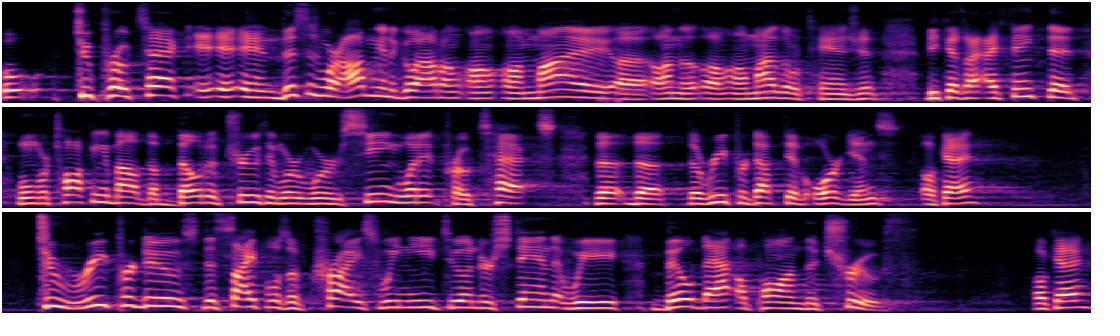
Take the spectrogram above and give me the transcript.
To protect, and this is where I'm going to go out on, on, on my, uh, on, the, on my little tangent, because I, think that when we're talking about the belt of truth and we're, we're seeing what it protects, the, the, the reproductive organs, okay? To reproduce disciples of Christ, we need to understand that we build that upon the truth, okay?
